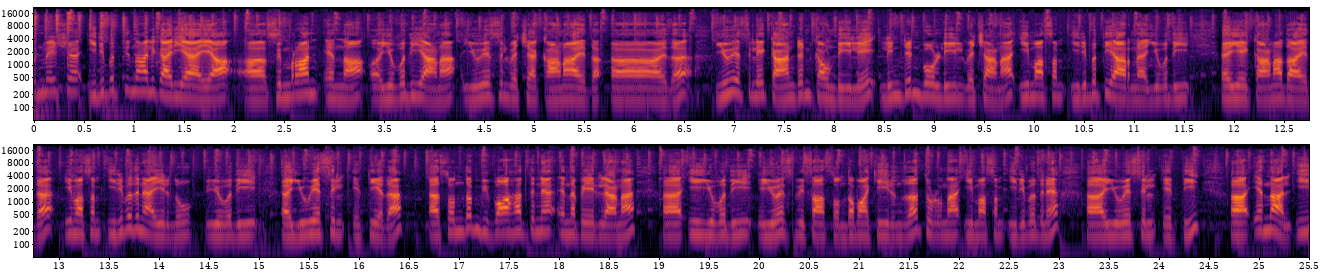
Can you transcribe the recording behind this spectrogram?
ഉന്മേഷ് ഇരുപത്തിനാലുകാരിയായ സിമ്രാൻ എന്ന യുവതിയാണ് യു എസിൽ വെച്ച് കാണായത്. അതായത് യു എസിലെ കാൻഡൻ കൗണ്ടിയിലെ ലിൻഡൻ ബോൾഡിയിൽ വെച്ചാണ് ഈ മാസം ഇരുപത്തിയാറിന് യുവതിയെ കാണാതായത്. ഈ മാസം ഇരുപതിനായിരുന്നു യുവതി യു എസിൽ എത്തിയത്. സ്വന്തം വിവാഹത്തിന് എന്ന പേരിലാണ് ഈ യുവതി യു എസ് വിസ സ്വന്തമാക്കിയിരുന്നത്. തുടർന്ന് ഈ മാസം ഇരുപതിന് യു എസിൽ എത്തി. എന്നാൽ ഈ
